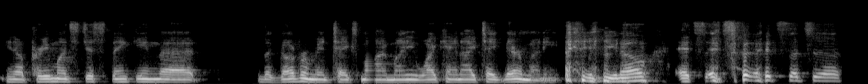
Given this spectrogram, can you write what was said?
you know, pretty much just thinking that the government takes my money. Why can't I take their money? you know, it's it's it's such a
